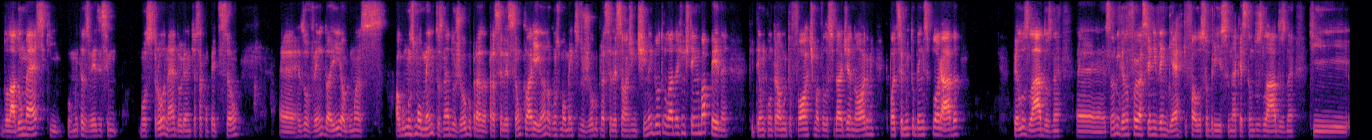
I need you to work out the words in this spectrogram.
Do lado o Messi, que por muitas vezes se mostrou, né, durante essa competição, é, resolvendo aí algumas alguns momentos né, do jogo para a seleção, clareando alguns momentos do jogo para a seleção argentina, e do outro lado a gente tem o Mbappé, né, que tem um controle muito forte, uma velocidade enorme, que pode ser muito bem explorada pelos lados, né? É, se não me engano, foi o Arsene Wenger que falou sobre isso, né? A questão dos lados, né? Que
